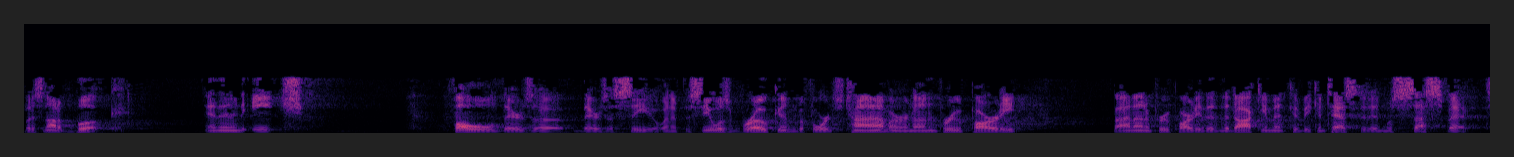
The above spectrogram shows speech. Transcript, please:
but it's not a book. And then in each fold there's a there's a seal. And if the seal was broken before its time or an unapproved party, by an unapproved party, then the document could be contested and was suspect.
